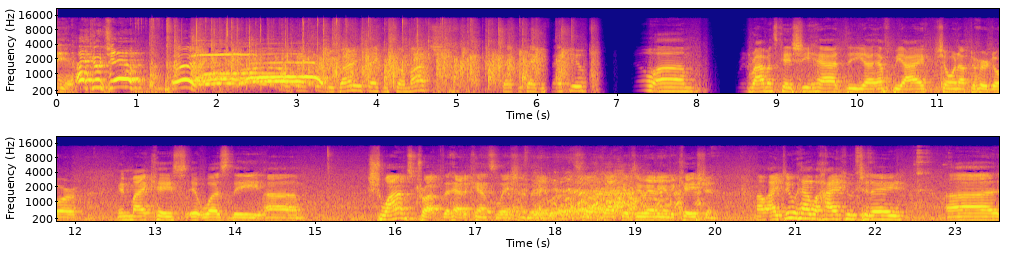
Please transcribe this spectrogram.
With Ian. Haiku Jim! Thanks, everybody. Thank you so much. Thank you, thank you, thank you. You know, um, in Robyne's case, she had the uh, FBI showing up to her door. In my case, it was the um, Schwan's truck that had a cancellation in the neighborhood. So if that gives you any indication. Uh, I do have a haiku today. Uh,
